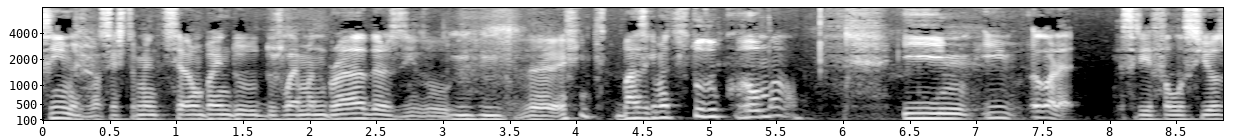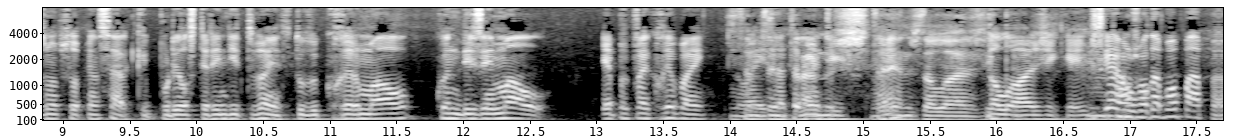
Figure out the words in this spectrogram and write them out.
sim, mas vocês também disseram bem do- dos Lehman Brothers e do. de- enfim, basicamente tudo correu mal. E, e agora, seria falacioso uma pessoa pensar que por eles terem dito bem de tudo correr mal, quando dizem mal é porque vai correr bem. Não é Estamos exatamente nos isso. não é? terrenos da lógica. Da lógica. E se calhar vamos voltar para o Papa.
